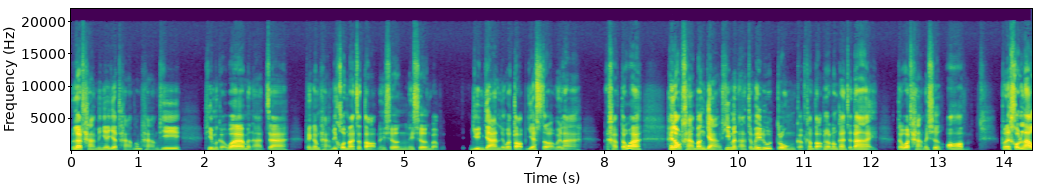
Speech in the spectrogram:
เวลาถามอย่างเงี้ยอย่าถามคำถามที่ที่เหมือนกับว่ามันอาจจะเป็นคำถามที่คนมักจะตอบในเชิงในเชิงแบบยืนยันหรือว่าตอบ yes ตลอดเวลานะครับ แต่ว่าให้ลองถามบางอย่างที่มันอาจจะไม่ดูตรงกับคำตอบที่เราต้องการจะได้ แต่ว่าถามในเชิงอ้อม เพื่อให้เขาเล่า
